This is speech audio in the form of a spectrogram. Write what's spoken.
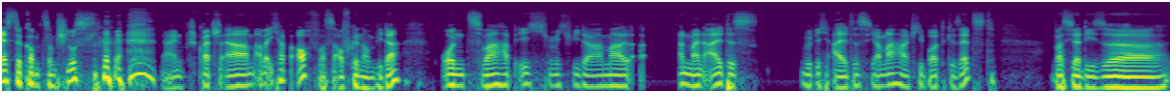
Beste kommt zum Schluss. Nein, Quatsch. Ähm, aber ich habe auch was aufgenommen wieder. Und zwar habe ich mich wieder mal an mein altes, wirklich altes Yamaha-Keyboard gesetzt, was ja diese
